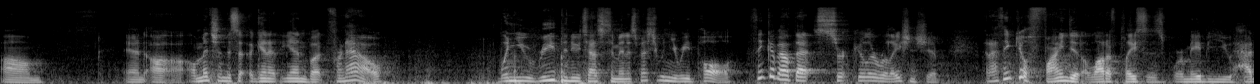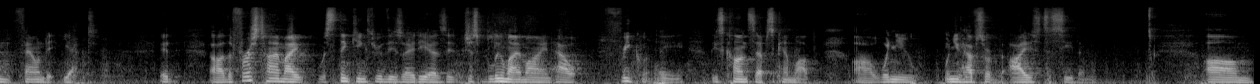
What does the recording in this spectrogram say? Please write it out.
Um, and uh, I'll mention this again at the end, but for now, when you read the New Testament, especially when you read Paul, think about that circular relationship and I think you'll find it a lot of places where maybe you hadn't found it yet. It, uh, the first time I was thinking through these ideas, it just blew my mind how frequently these concepts come up uh, when, you, when you have sort of eyes to see them. Um,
